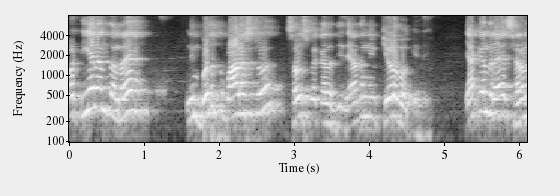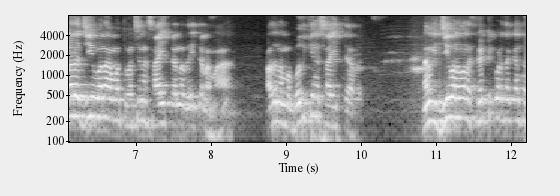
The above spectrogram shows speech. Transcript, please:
ಬಟ್ ಏನಂತಂದ್ರೆ ನಿಮ್ಮ ಬದುಕು ಭಾಳಷ್ಟು ಸವಿಸ್ಬೇಕಾದದ್ದಿದೆ ಅದನ್ನು ನೀವು ಕೇಳಬೇಕು ಇಲ್ಲಿ. ಯಾಕಂದ್ರೆ ಶರಣರ ಜೀವನ ಮತ್ತು ವಚನ ಸಾಹಿತ್ಯ ಅನ್ನೋದು ಐತಲ್ಲಮ್ಮ? ಅದು ನಮ್ಮ ಬದುಕಿನ ಸಾಹಿತ್ಯ ಅದು. ನಮಗೆ ಜೀವನವನ್ನು ಕಟ್ಟಿಕೊಡ್ತಕ್ಕಂಥ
